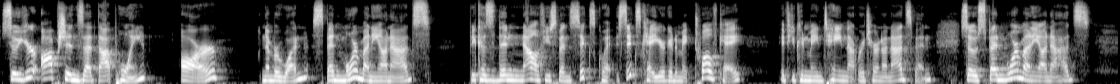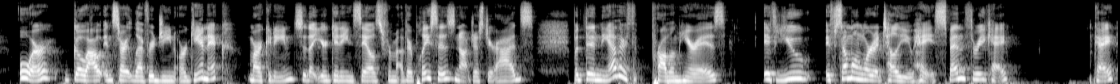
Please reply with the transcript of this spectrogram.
So your options at that point are number one, spend more money on ads because then now if you spend 6K, 6K you're going to make 12K if you can maintain that return on ad spend. So spend more money on ads or go out and start leveraging organic marketing so that you're getting sales from other places, not just your ads. But then the other th- problem here is if you if someone were to tell you, "Hey, spend 3k." Okay?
